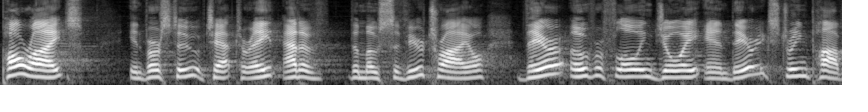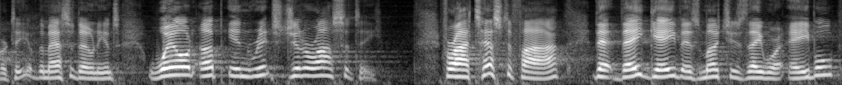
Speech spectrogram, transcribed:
Paul writes in verse 2 of chapter 8 out of the most severe trial, their overflowing joy and their extreme poverty of the Macedonians welled up in rich generosity. For I testify that they gave as much as they were able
